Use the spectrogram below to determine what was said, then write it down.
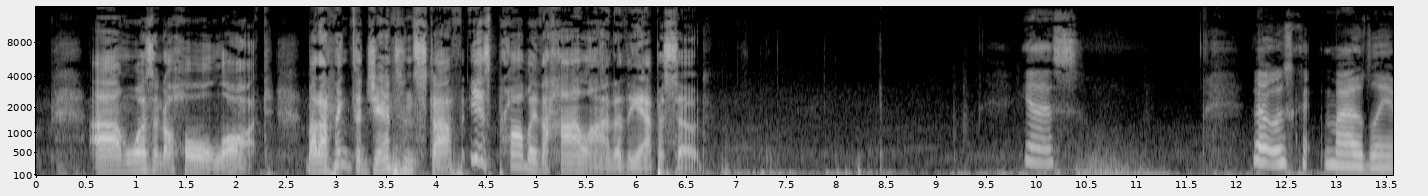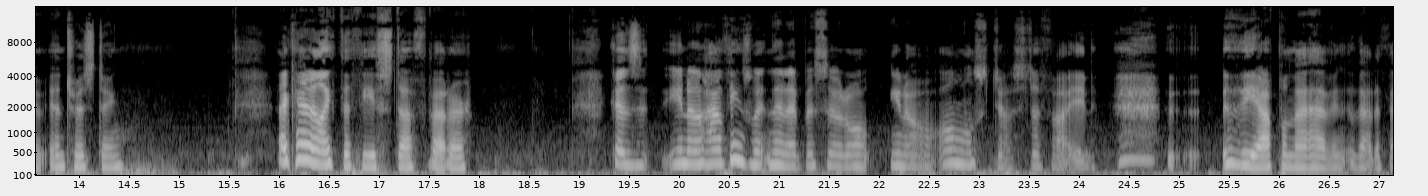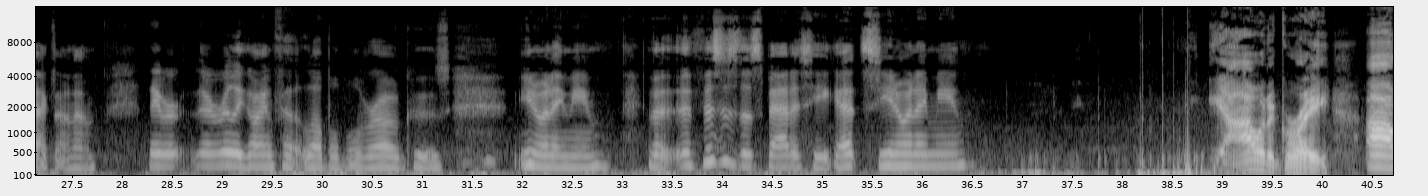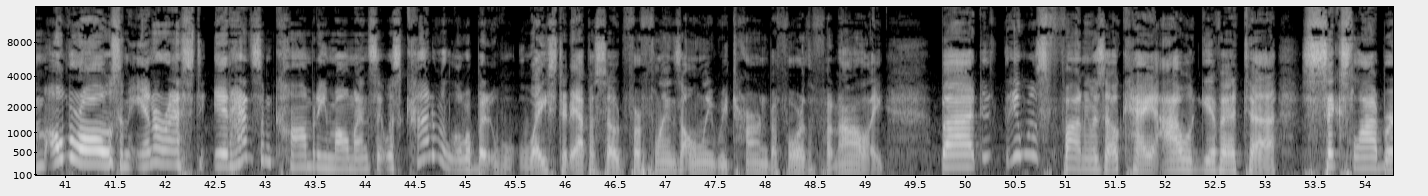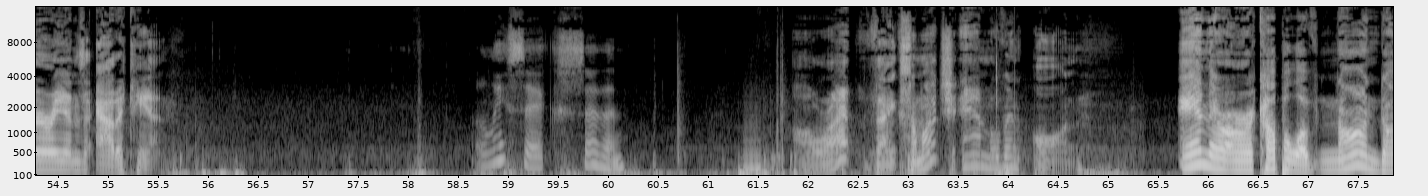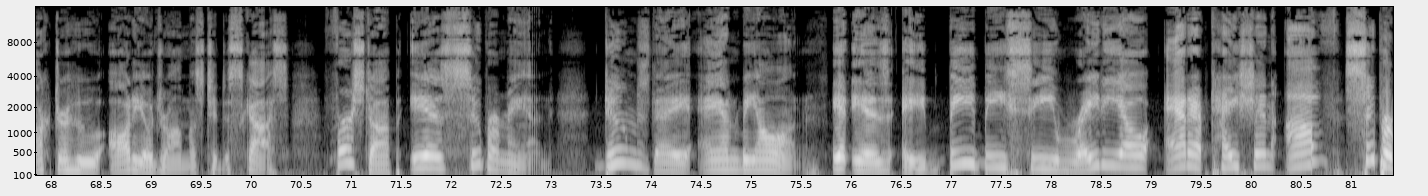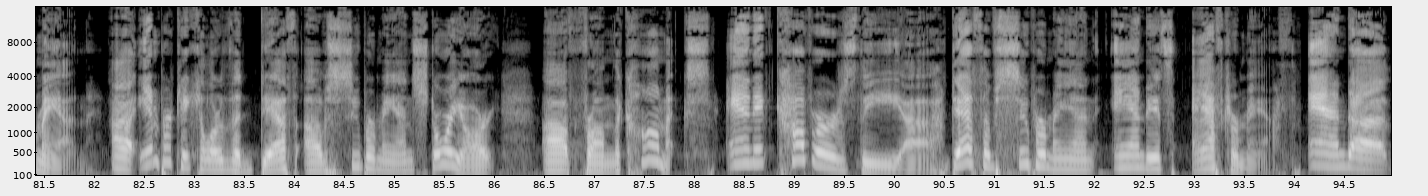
um, wasn't a whole lot. But I think the Jenkins stuff is probably the highlight of the episode. Yes. That was mildly interesting. I kind of like the thief stuff better. Because, you know, how things went in that episode, all, you know, almost justified the apple not having that effect on them. They were, they're really going for the lovable rogue who's, you know what I mean? But if this is as bad as he gets, you know what I mean? Yeah, I would agree. Um, overall, it was an interesting. It had some comedy moments. It was kind of a little bit wasted episode for Flynn's only return before the finale, but it, it was fun. It was okay. I would give it uh, six librarians out of ten. Only six, seven. All right. Thanks so much. And moving on. And there are a couple of non Doctor Who audio dramas to discuss. First up is Superman, Doomsday and Beyond. It is a BBC radio adaptation of Superman. Uh, in particular, the death of Superman story arc uh, from the comics. And it covers the uh, death of Superman and its aftermath. And uh,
